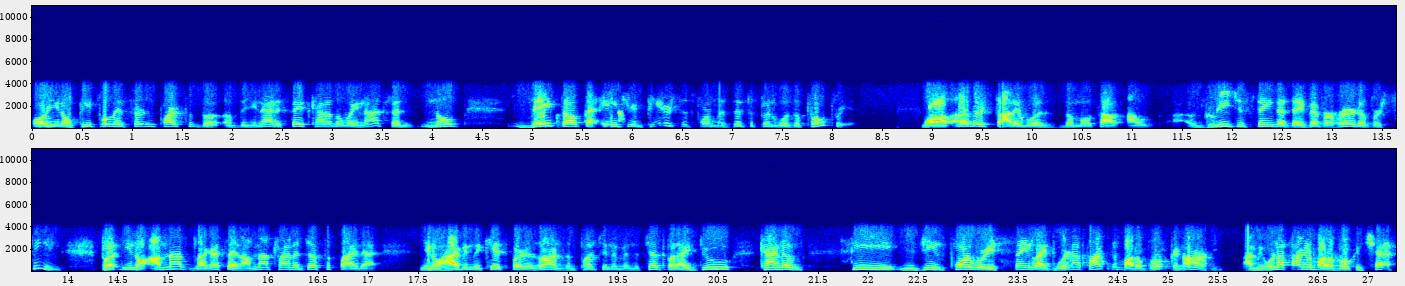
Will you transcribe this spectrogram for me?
or you know, people in certain parts of the of the United States, kind of the way Not said, no, they felt that Adrian Peterson's form of discipline was appropriate, while others thought it was the most out, out, egregious thing that they've ever heard of or seen. But you know, I'm not like I said, I'm not trying to justify that. You know, having the kid spread his arms and punching him in the chest, but I do kind of see Eugene's point where he's saying like we're not talking about a broken arm. I mean, we're not talking about a broken chest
